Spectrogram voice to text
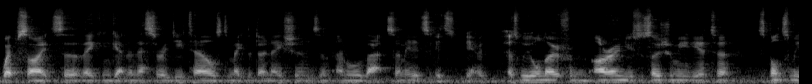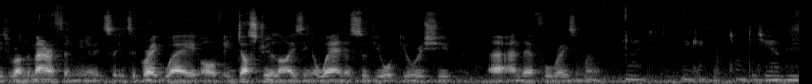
websites so that they can get the necessary details to make the donations and, and all of that. So I mean, it's it's you know as we all know from our own use of social media to sponsor me to run the marathon. You know, it's it's a great way of industrializing awareness of your your issue uh, and therefore raising money. Right. Okay. John, did you have any?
